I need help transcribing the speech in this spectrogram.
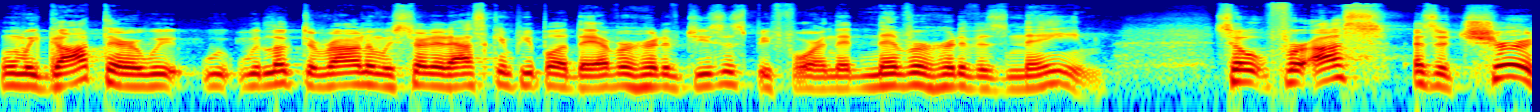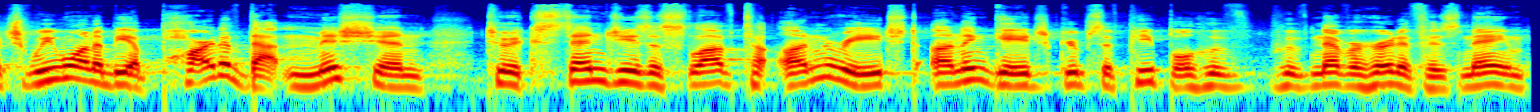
when we got there, we, we looked around and we started asking people had they ever heard of Jesus before, and they'd never heard of his name. So, for us as a church, we want to be a part of that mission to extend Jesus' love to unreached, unengaged groups of people who've, who've never heard of his name.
